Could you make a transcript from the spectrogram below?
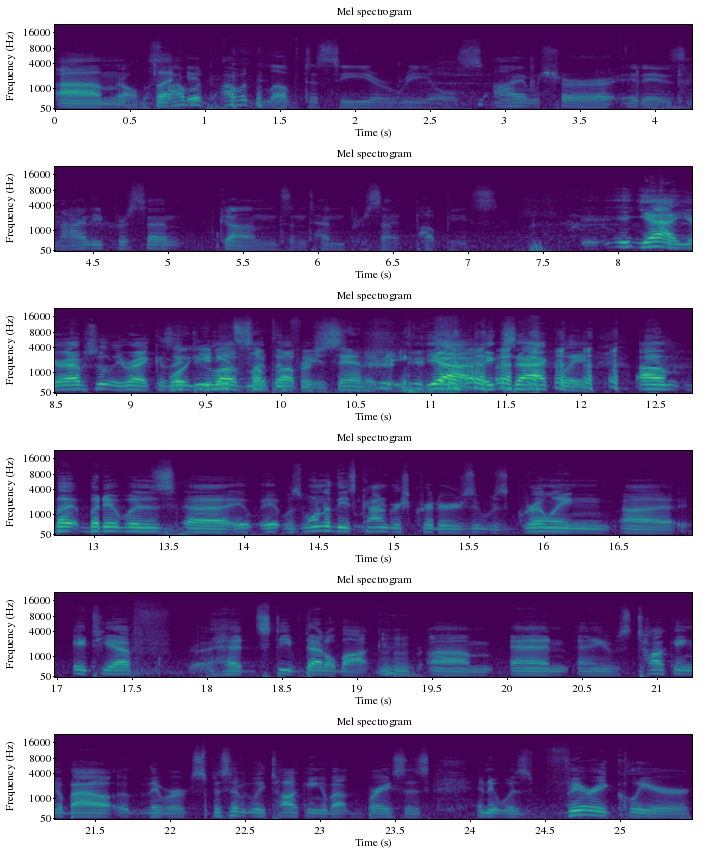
Um, They're all the but I would I would love to see your reels. I am sure it is ninety percent guns and ten percent puppies. yeah, you're absolutely right because well, I do you love need something my for puppies. sanity. yeah, exactly. Um, but but it was uh, it, it was one of these Congress critters. It was grilling uh, ATF head Steve Dettelbach, um, and and he was talking about. They were specifically talking about the braces, and it was very clear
